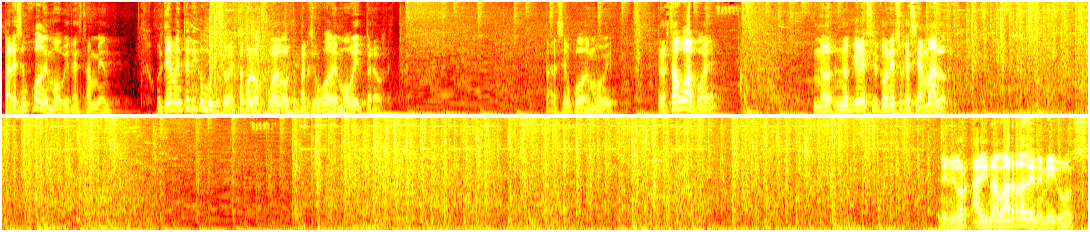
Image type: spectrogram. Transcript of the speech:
Parece un juego de móviles también Últimamente digo mucho esto con los juegos Que parece un juego de móvil, pero... Parece un juego de móvil Pero está guapo, ¿eh? No, no quiero decir con eso que sea malo. Enemigos... Hay una barra de enemigos.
